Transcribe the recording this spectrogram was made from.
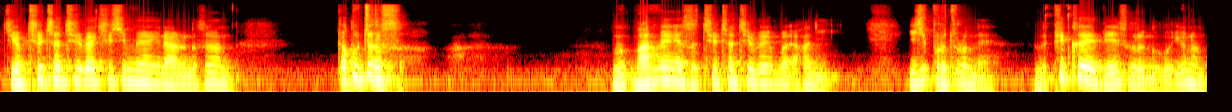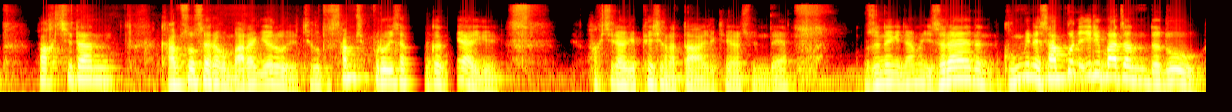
지금 7,770명이라는 것은 조금 줄었어. 만 명에서 7,700명, 한 20% 줄었네. 근데 피크에 비해서 그런 거고, 이거는 확실한 감소세라고 말하기 어려워요. 적어도 30% 이상 꺾여야 이게 확실하게 표시가 났다. 이렇게 할 수 있는데, 무슨 얘기냐면, 이스라엘은 국민의 3분의 1이 맞았는데도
